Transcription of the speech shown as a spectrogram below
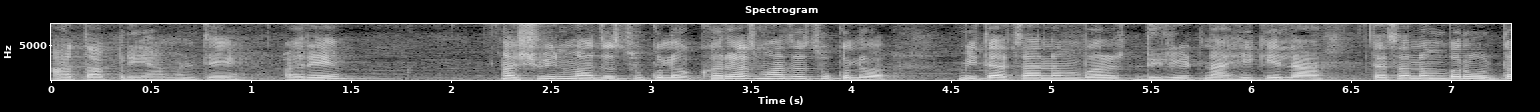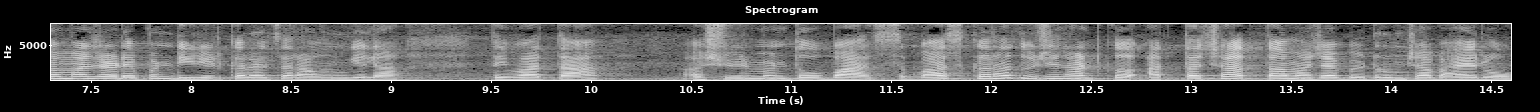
आता प्रिया म्हणते अरे अश्विन माझं चुकलं. खरंच माझं चुकलं. मी त्याचा नंबर डिलीट नाही केला. त्याचा नंबर होता माझ्याकडे पण डिलीट करायचा राहून गेला. तेव्हा आता अश्विन म्हणतो बास बास करा तुझी नाटकं. आत्ताच्या आत्ता माझ्या बेडरूमच्या बाहेर हो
